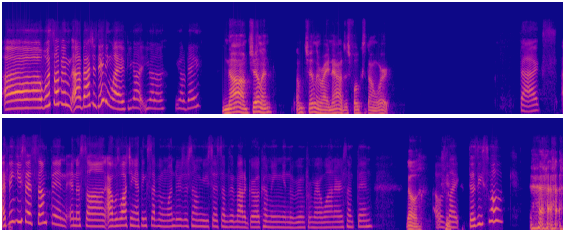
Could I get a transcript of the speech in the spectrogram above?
uh, what's up in uh, Bach's dating life? You got you got a you got a bae? No, I'm chilling. I'm chilling right now, just focused on work. Facts. I think you said something in a song. I was watching, I think Seven Wonders or something. You said something about a girl coming in the room for marijuana or something. No. I was like, does he smoke? but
